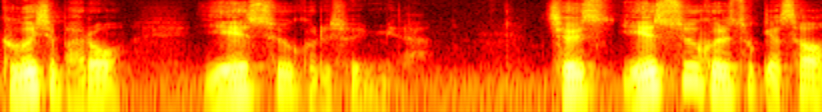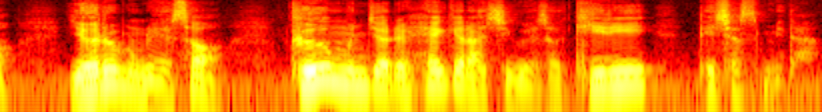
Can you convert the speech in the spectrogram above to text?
그것이 바로 예수 그리스도입니다. 예수 그리스도께서 여러분을 위해서 그 문제를 해결하시기 위해서 길이 되셨습니다.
